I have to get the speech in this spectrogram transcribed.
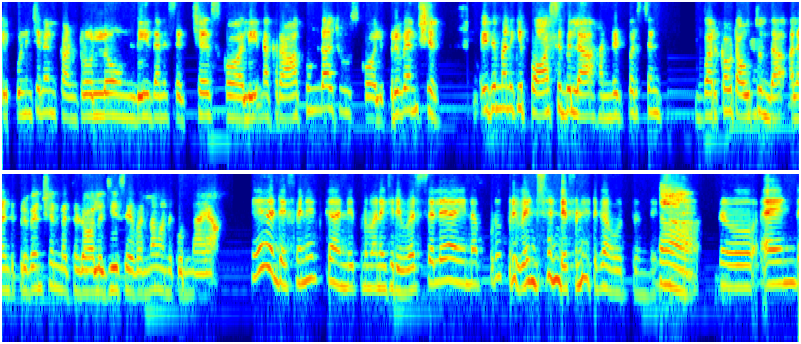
ఇప్పటి నుంచి నేను కంట్రోల్లో ఉండి దాన్ని సెట్ చేసుకోవాలి. నాకు రాకుండా చూసుకోవాలి. ప్రివెన్షన్ ఇది మనకి పాసిబుల్ హండ్రెడ్ పర్సెంట్ వర్కౌట్ అవుతుందా? అలాంటి ప్రివెన్షన్ మెథడాలజీస్ ఏమన్నా మనకు ఉన్నాయా? యా డెఫినెట్గా అండి. ఇప్పుడు మనకి రివర్సలే అయినప్పుడు ప్రివెన్షన్ డెఫినెట్ గా అవుతుంది. So and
